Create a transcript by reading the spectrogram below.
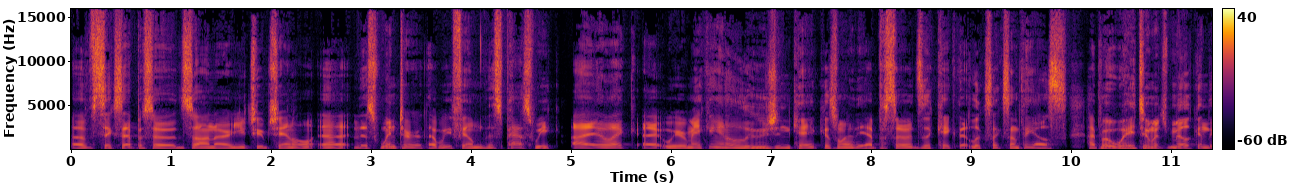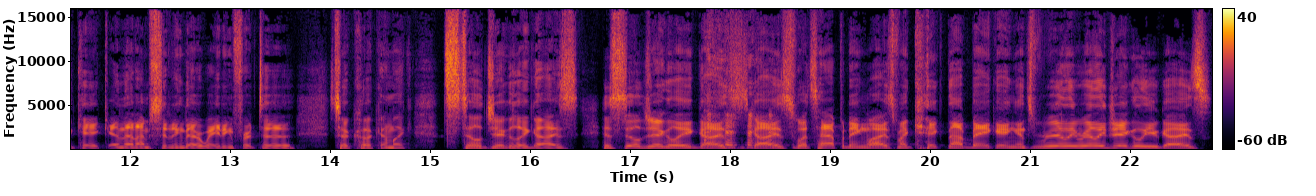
of six episodes on our YouTube channel uh, this winter that we filmed this past week. I like, uh, we were making an illusion cake as one of the episodes, a cake that looks like something else. I put way too much milk in the cake and then I'm sitting there waiting for it to, to cook. I'm like, it's still jiggly, guys. It's still jiggly, guys. guys, what's happening? Why is my cake not baking? It's really, really jiggly, you guys.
